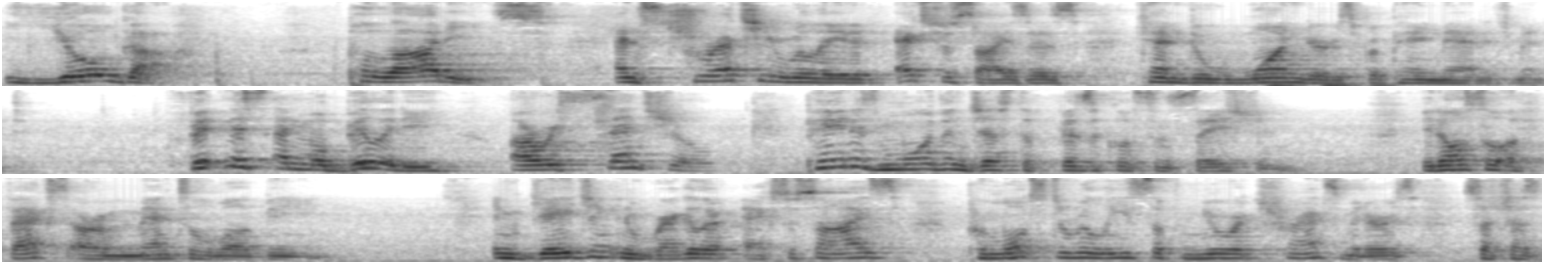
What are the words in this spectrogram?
Yoga, Pilates, and stretching related exercises can do wonders for pain management. Fitness and mobility are essential. Pain is more than just a physical sensation. It also affects our mental well-being. Engaging in regular exercise promotes the release of neurotransmitters such as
